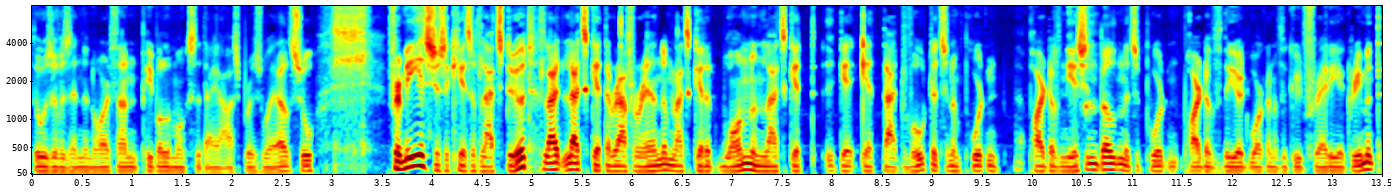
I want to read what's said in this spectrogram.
those of us in the north and people amongst the diaspora as well. So for me, it's just a case of let's do it. Let, us get the referendum, let's get it won, and let's get get get that vote. It's an important part of nation building. It's an important part of the outworking of the Good Friday Agreement,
